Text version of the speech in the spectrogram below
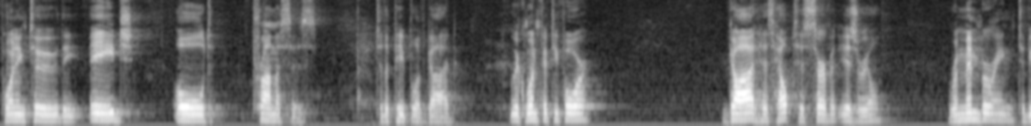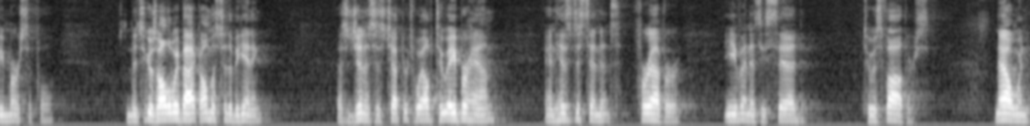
pointing to the age old promises to the people of God. Luke 154 God has helped his servant Israel, remembering to be merciful. And then she goes all the way back almost to the beginning. That's Genesis chapter 12 to Abraham and his descendants forever, even as he said to his fathers. Now, when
